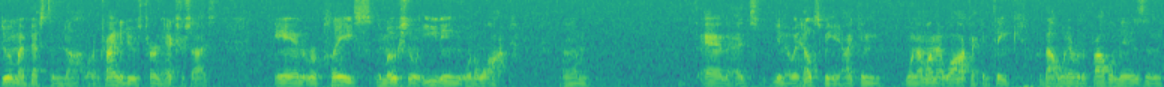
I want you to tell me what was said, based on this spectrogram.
doing my best to not. What I'm trying to do is turn to exercise and replace emotional eating with a walk. Um, and it's you know it helps me. I can when I'm on that walk, I can think about whatever the problem is and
